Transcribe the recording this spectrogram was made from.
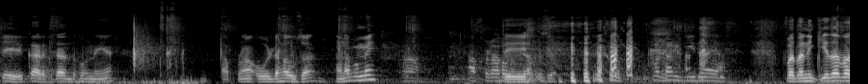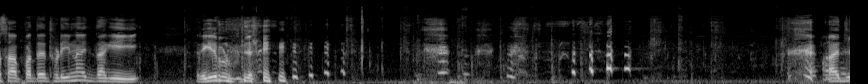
ਤੇ ਘਰ ਵੀ ਤੁਹਾਨੂੰ ਆ। ਆਪਣਾ 올ਡ ਹਾਊਸ ਆ ਹਨਾ ਪੰਮੇ? ਹਾਂ ਆਪਣਾ ਤੇ ਪਤਾ ਨਹੀਂ ਕਿਹਦਾ ਆ। ਪਤਾ ਨਹੀਂ ਕਿਹਦਾ ਬਸ ਆਪਾਂ ਤੇ ਥੋੜੀ ਨਾ ਇਦਾਂ ਕੀ ਰੀਲ ਬਣਾਉਣ ਚਲੇ। ਅੱਜ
